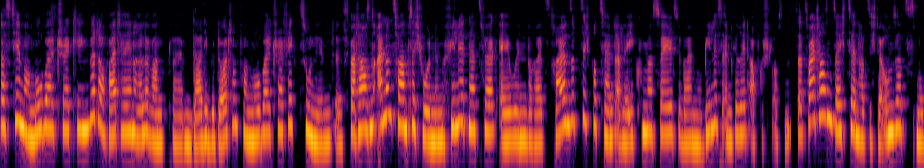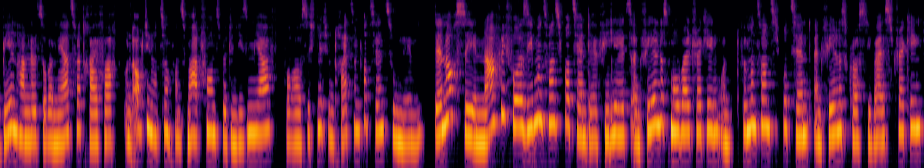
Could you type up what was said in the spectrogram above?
Das Thema Mobile Tracking wird auch weiterhin relevant bleiben, da die Bedeutung von Mobile Traffic zunehmend ist. 2021 wurden im Affiliate-Netzwerk Awin bereits 73% aller E-Commerce Sales über ein mobiles Endgerät abgeschlossen. Seit 2016 hat sich der Umsatz des mobilen Handels sogar mehr als verdreifacht und auch die Nutzung von Smartphones wird in diesem Jahr voraussichtlich um 13% zunehmen. Dennoch sehen nach wie vor 27% der Affiliates ein fehlendes Mobile Tracking und 25% ein fehlendes Cross-Device Tracking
